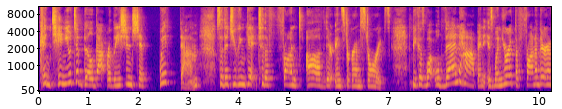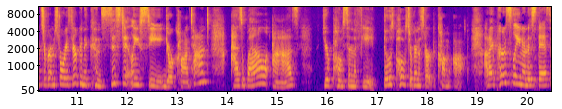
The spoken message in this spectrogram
Continue to build that relationship with them so that you can get to the front of their Instagram stories. Because what will then happen is when you're at the front of their Instagram stories, they're going to consistently see your content as well as your posts in the feed. Those posts are going to start to come up. And I personally noticed this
